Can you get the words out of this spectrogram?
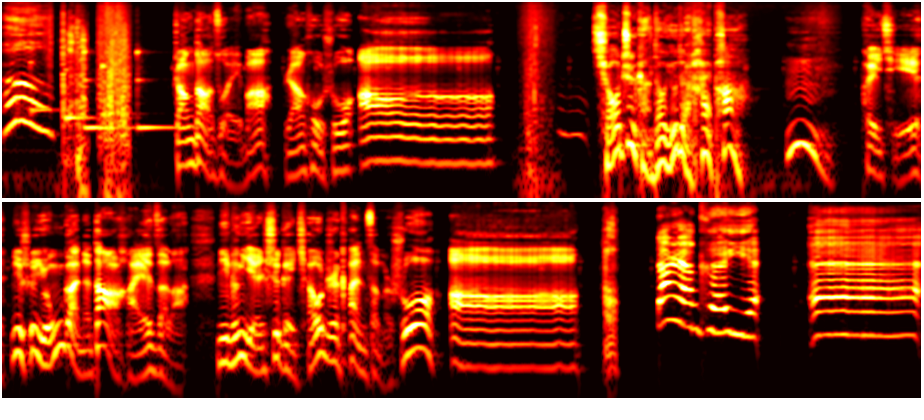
哦。张大嘴巴，然后说啊。乔治感到有点害怕。嗯，佩奇，你是勇敢的大孩子了，你能演示给乔治看怎么说啊？当然可以。呃，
